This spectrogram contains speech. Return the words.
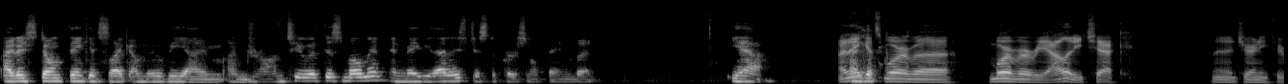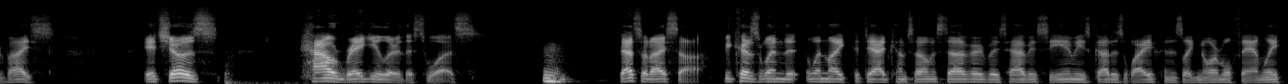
I just don't think it's like a movie I'm I'm drawn to at this moment, and maybe that is just a personal thing, but yeah, I think I it's more of a more of a reality check than a journey through vice. It shows how regular this was. Mm. That's what I saw. Because when the when like the dad comes home and stuff, everybody's happy to see him. He's got his wife and his like normal family,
